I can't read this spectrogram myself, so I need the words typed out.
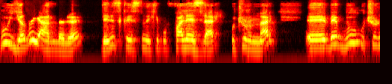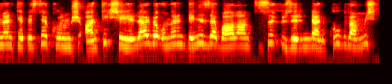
bu yalı yerleri deniz kıyısındaki bu falezler, uçurumlar e, ve bu uçurumların tepesine kurulmuş antik şehirler ve onların denizle bağlantısı üzerinden kurgulanmış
